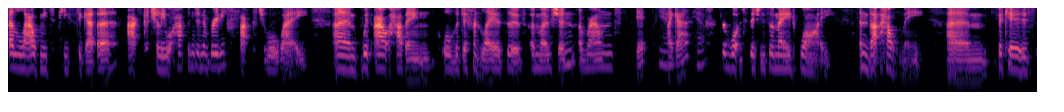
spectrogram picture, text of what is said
allowed me to piece together actually what happened in a really factual way um, without having all the different layers of emotion around it, yeah. I guess. Yeah. So, what decisions were made, why? And that helped me um, because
